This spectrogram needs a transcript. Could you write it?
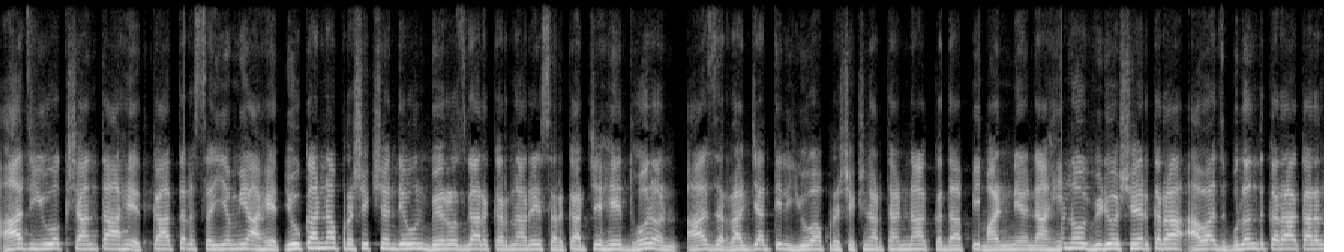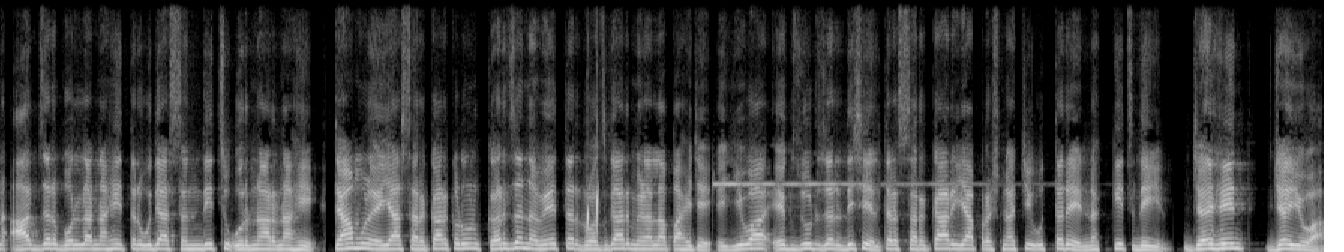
आज युवक शांत आहेत का तर संयमी आहेत. युवकांना प्रशिक्षण देऊन बेरोजगार करणारे सरकारचे हे धोरण आज राज्यातील युवा प्रशिक्षणार्थ्यांना कदापि मान्य नाही. व्हिडिओ शेअर करा आवाज बुलंद करा कारण आज जर बोलला नाही तर उद्या संधीच उरणार नाही. त्यामुळे या सरकारकडून कर्ज नव्हे तर रोजगार मिळाला पाहिजे. युवा एकजूट जर दिसेल तर सरकार या प्रश्नाची उत्तरे नक्कीच देईल जय हिंद जय युवा.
